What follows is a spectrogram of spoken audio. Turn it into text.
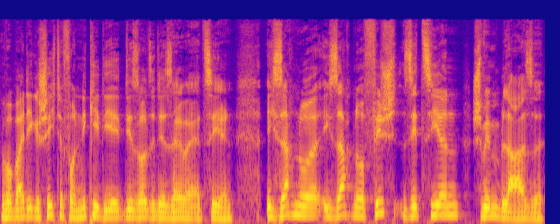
wobei die Geschichte von Niki, die, die soll sie dir selber erzählen. Ich sag nur, ich sag nur Fisch sezieren, Schwimmblase.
